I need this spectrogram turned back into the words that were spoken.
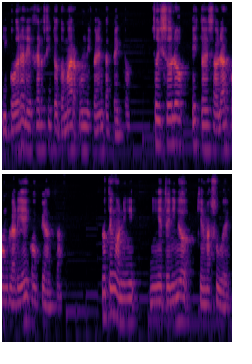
y podrá el ejército tomar un diferente aspecto. Soy solo, esto es hablar con claridad y confianza. No tengo ni, ni he tenido quien me ayude.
